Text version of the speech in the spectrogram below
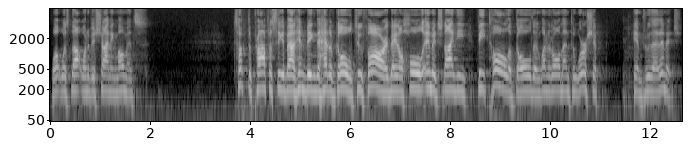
what was not one of his shining moments, took the prophecy about him being the head of gold too far and made a whole image 90 feet tall of gold and wanted all men to worship him through that image.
